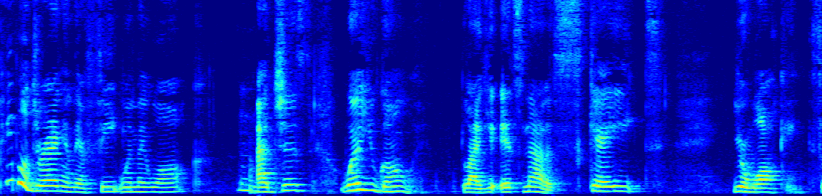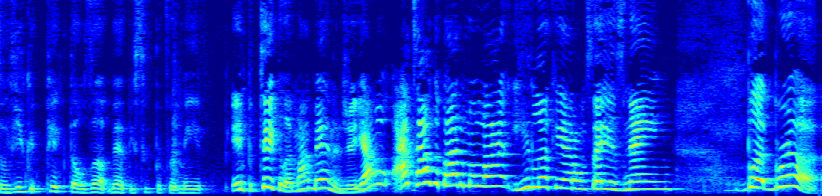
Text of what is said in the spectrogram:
people dragging their feet when they walk. Mhm. I just, where you going? Like, it's not a skate. You're walking. So if you could pick those up, that'd be super for me. In particular, my manager. Y'all, I talk about him a lot. He lucky I don't say his name. But, bruh,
